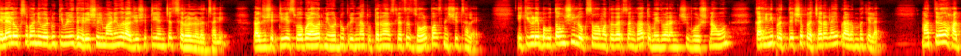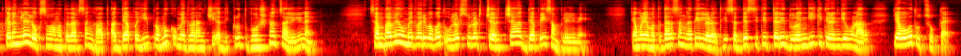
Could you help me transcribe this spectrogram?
गेल्या लोकसभा निवडणुकीवेळी धैर्यशील माने व राजू शेट्टी यांच्यात सरळ लढत झाली. राजू शेट्टी हे स्वबळावर निवडणूक रिंगणात उतरणार असल्याचं जवळपास निश्चित झालंय. एकीकडे बहुतांशी लोकसभा मतदारसंघात उमेदवारांची घोषणा होऊन काहींनी प्रत्यक्ष प्रचारालाही प्रारंभ केलाय. मात्र हातकणंगले लोकसभा मतदारसंघात अद्यापही प्रमुख उमेदवारांची अधिकृत घोषणाच झालेली नाही. संभाव्य उमेदवारीबाबत उलटसुलट चर्चा अद्यापही संपलेली नाही. त्यामुळे मतदारसंघातील लढत ही सद्यस्थितीत तरी दुरंगी की तिरंगी होणार याबाबत उत्सुकता आहे.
